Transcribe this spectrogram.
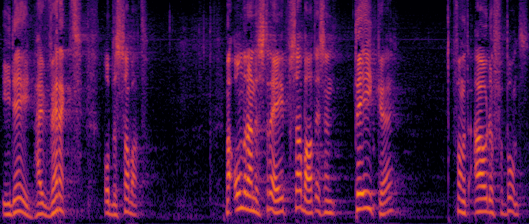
idee. Hij werkt op de Sabbat. Maar onderaan de streep, Sabbat is een teken van het oude verbond.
